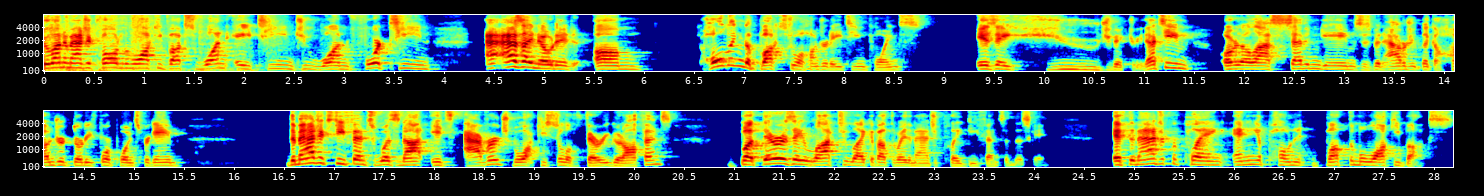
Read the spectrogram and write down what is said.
The Orlando Magic fall to the Milwaukee Bucks 118 to 114. As I noted, um, holding the Bucks to 118 points is a huge victory. That team over the last seven games has been averaging like 134 points per game. The Magic's defense was not its average. Milwaukee's still a very good offense, but there is a lot to like about the way the Magic played defense in this game. If the Magic were playing any opponent but the Milwaukee Bucks,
